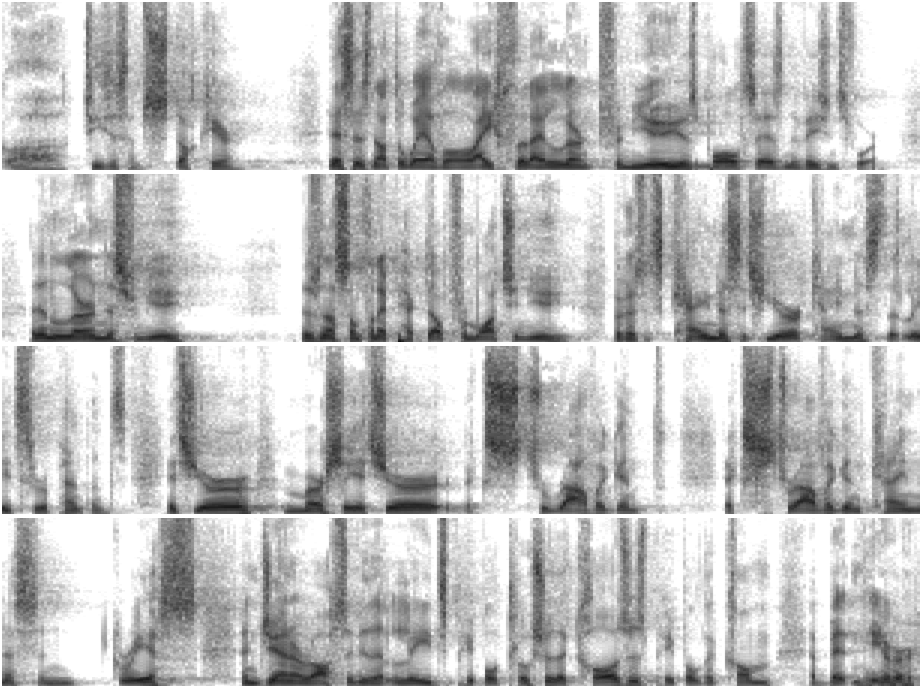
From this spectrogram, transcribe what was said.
oh, Jesus, I'm stuck here. This is not the way of life that I learnt from you, as Paul says in Ephesians 4. I didn't learn this from you. This is not something I picked up from watching you because it's kindness, it's your kindness that leads to repentance. It's your mercy, it's your extravagant, extravagant kindness and grace and generosity that leads people closer, that causes people to come a bit nearer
